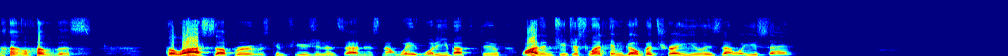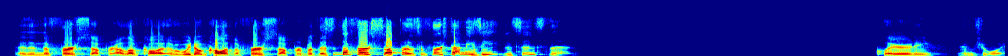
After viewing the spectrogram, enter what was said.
I love this. The Last Supper, it was confusion and sadness. Now, wait, what are you about to do? Why did you just let him go betray you? Is that what you said? And then the First Supper. I love call it. We don't call it the First Supper, but this is the First Supper. It's the first time he's eaten since then. Clarity and joy.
